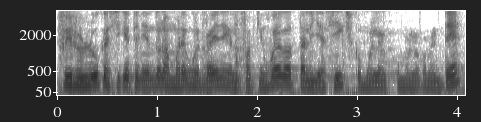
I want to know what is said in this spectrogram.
Fizz Lulu que sigue teniendo los mejores win en el fucking juego, Talia Six, como lo, como lo comenté,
